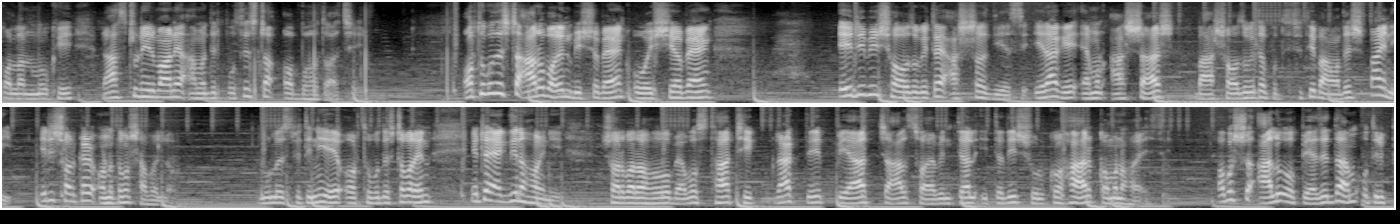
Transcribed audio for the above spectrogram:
কল্যাণমুখী রাষ্ট্র নির্মাণে আমাদের প্রচেষ্টা অব্যাহত আছে। অর্থ উপদেষ্টা আরও বলেন, বিশ্ব ব্যাংক ও এশিয়া ব্যাংক এডিবির সহযোগিতায় আশ্বাস দিয়েছে। এর আগে এমন আশ্বাস বা সহযোগিতা প্রতিশ্রুতি বাংলাদেশ পায়নি। এটি সরকারের অন্যতম সাফল্য। মূল্যস্ফীতি নিয়ে অর্থ উপদেষ্টা বলেন, এটা একদিনে হয়নি। সরবরাহ ব্যবস্থা ঠিক রাখতে পেঁয়াজ, চাল, সয়াবিন তেল ইত্যাদি শুল্ক হার কমানো হয়েছে। অবশ্য আলু ও পেঁয়াজের দাম অতিরিক্ত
